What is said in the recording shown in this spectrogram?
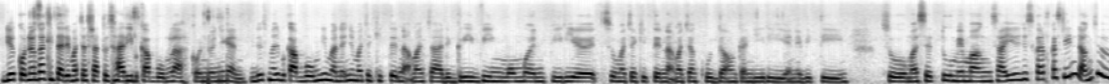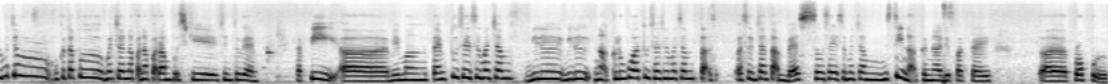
dia konon kan kita ada macam 100 hari berkabung lah kononnya kan. Dia sebenarnya berkabung ni maknanya macam kita nak macam ada grieving moment period. So macam kita nak macam cool down kan diri and everything. So masa tu memang saya je sekarang pakai selendang je. Macam kata apa macam nampak-nampak rambut sikit macam tu kan. Tapi uh, memang time tu saya rasa macam bila bila nak keluar tu saya rasa macam tak rasa macam tak best. So saya rasa macam mesti nak kena dia pakai uh, proper.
